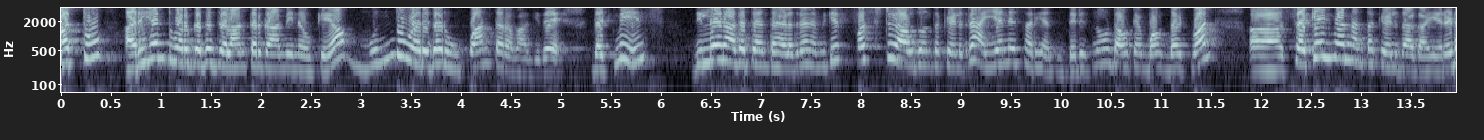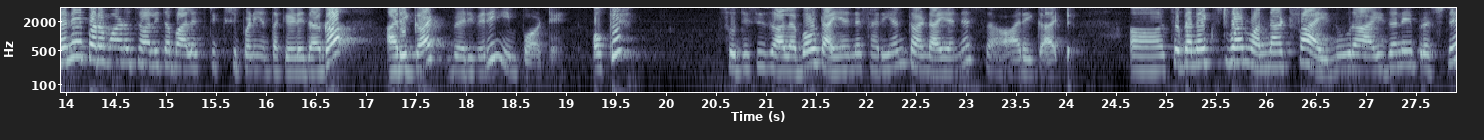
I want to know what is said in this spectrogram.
ಮತ್ತು ಅರಿಹಂತ್ ವರ್ಗದ ಜಲಾಂತರ್ಗಾಮಿ ನೌಕೆಯ ಮುಂದುವರೆದ ರೂಪಾಂತರವಾಗಿದೆ. ದಟ್ ಮೀನ್ಸ್ ಇಲ್ಲೇನಾಗತ್ತೆ ಅಂತ ಹೇಳಿದ್ರೆ ನಮಗೆ ಫಸ್ಟ್ ಯಾವುದು ಅಂತ ಕೇಳಿದ್ರೆ ಐ ಎನ್ ಎಸ್ ಅಂತ there is no doubt about that one second one ಅಂತ ಕೇಳಿದಾಗ, ಎರಡನೇ ಪರಮಾಣು ಚಾಲಿತ ಬ್ಯಾಲಿಸ್ಟಿಕ್ ಕ್ಷಿಪಣಿ ಅಂತ ಕೇಳಿದಾಗ Arighat very very important okay so this is all about I N S Arihant and I N S Arighat so the next one one nought five ನೂರ ಐದನೇ ಪ್ರಶ್ನೆ.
